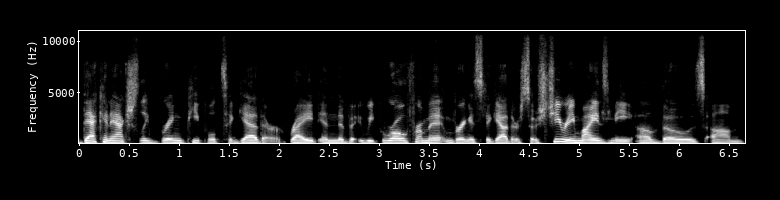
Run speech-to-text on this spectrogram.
that can actually bring people together, right? And the we grow from it and bring us together. So she reminds me of those um,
